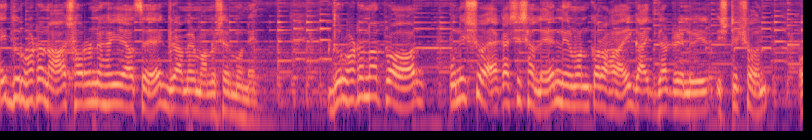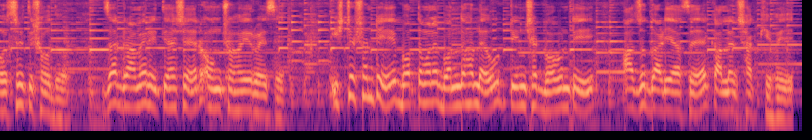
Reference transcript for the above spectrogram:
এই দুর্ঘটনা স্মরণে হয়ে আছে গ্রামের মানুষের মনে। দুর্ঘটনার পর উনিশশো একাশি সালে নির্মাণ করা হয় গাইদঘাট রেলওয়ে স্টেশন ও স্মৃতিসৌধ, যা গ্রামের ইতিহাসের অংশ হয়ে রয়েছে। স্টেশনটি বর্তমানে বন্ধ হলেও টিনশেড ভবনটি আজও দাঁড়িয়ে আছে কালের সাক্ষী হয়ে।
